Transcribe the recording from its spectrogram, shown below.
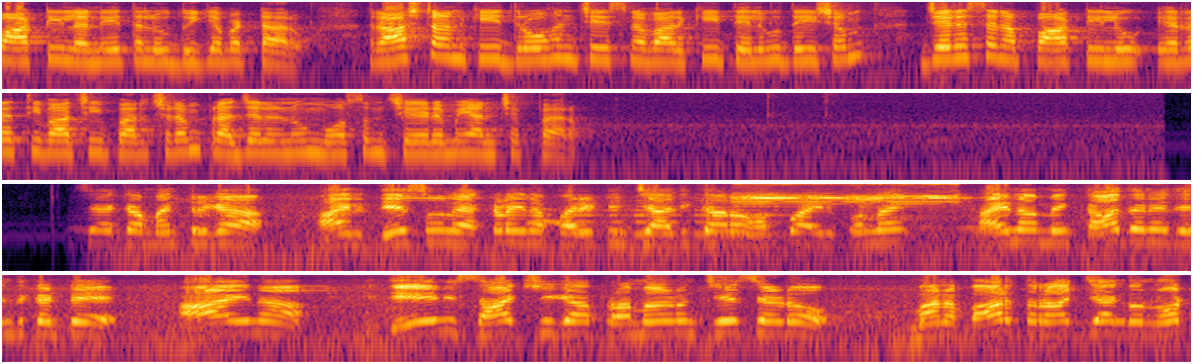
పార్టీల నేతలు దుయ్యబట్టారు. రాష్ట్రానికి ద్రోహం చేసిన వారికి తెలుగుదేశం జనసేన పార్టీలు ఎర్రతివాచి పరచడం ప్రజలను మోసం చేయడమే అని చెప్పారు. శాఖ మంత్రిగా ఆయన దేశంలో ఎక్కడైనా పర్యటించే అధికారం హక్కు ఆయనకున్నాయి. అయినా మేము కాదనేది ఎందుకంటే ఆయన దేని సాక్షిగా ప్రమాణం చేశాడో మన భారత రాజ్యాంగం నూట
